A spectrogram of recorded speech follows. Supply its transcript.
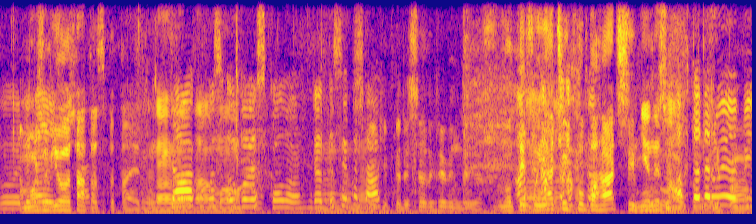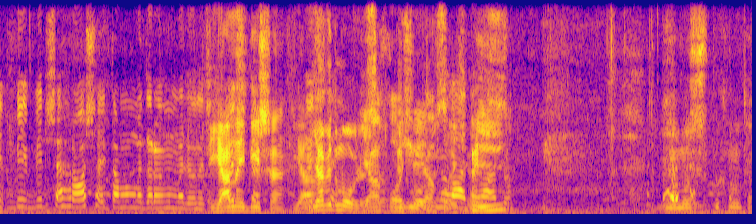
в А може в його тата спитаєте? Да, Так, да, обов'яз- да, обов'язково. Да, Даси контакт. Скільки? 50 гривень даєш? Ну, типу, я чуть побагатший Ні, не буду. А хто дарує бі- бі- більше грошей, тому ми даруємо малюночок. Я Хочете? найбільше. Я. Я відмовлюся. Я хочу, я відмовлюся. Ну ладно, ладно. Не можеш пихнути.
